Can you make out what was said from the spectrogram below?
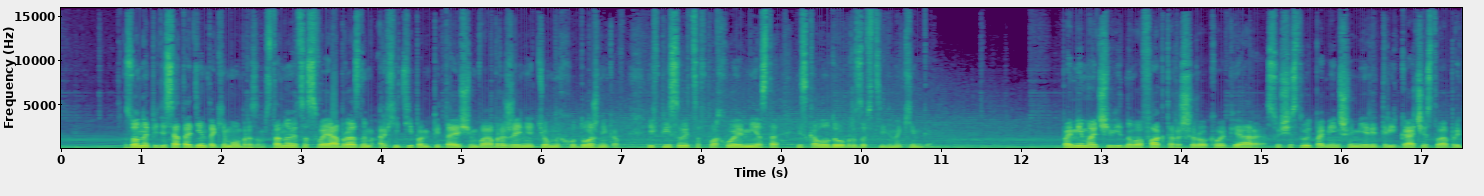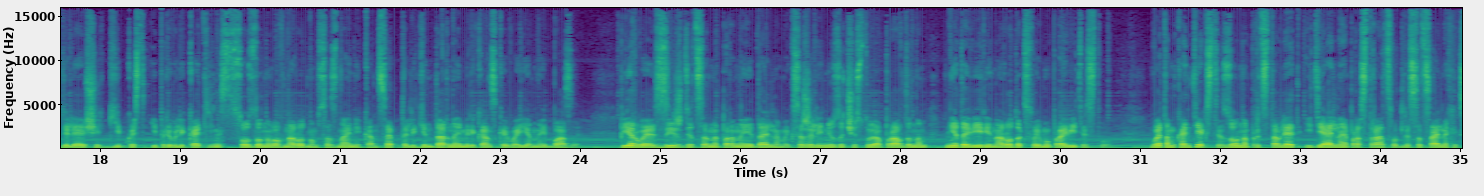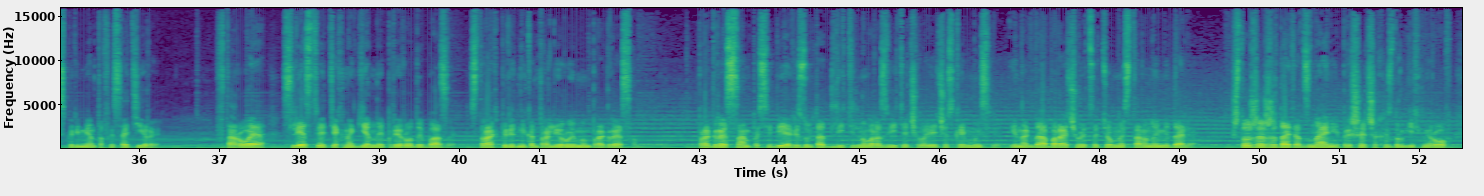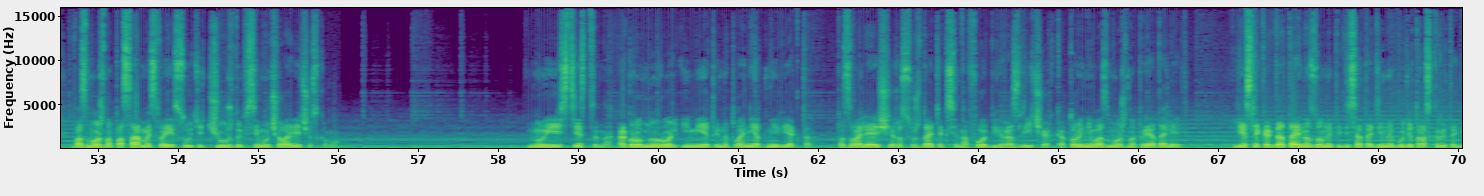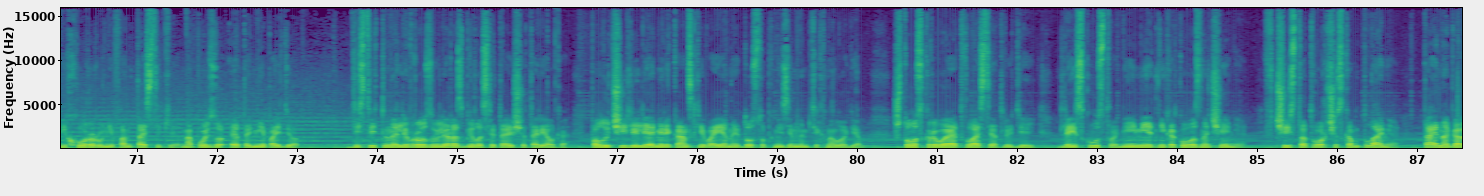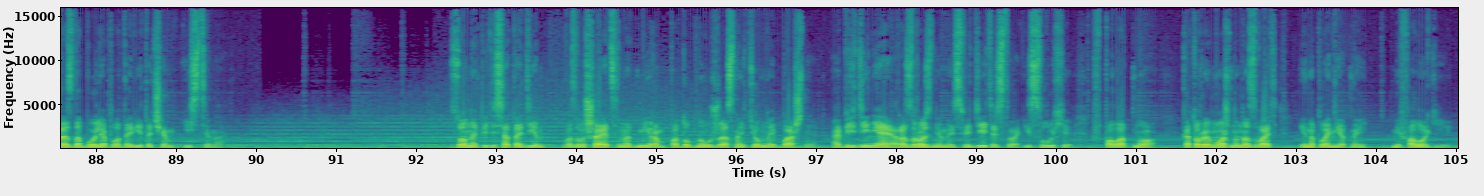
Зона 51 таким образом становится своеобразным архетипом, питающим воображение темных художников и вписывается в плохое место из колоды образов Стивена Кинга. Помимо очевидного фактора широкого пиара, существует по меньшей мере три качества, определяющих гибкость и привлекательность созданного в народном сознании концепта легендарной американской военной базы. Первое зыждется на параноидальном и, к сожалению, зачастую оправданном недоверии народа к своему правительству. В этом контексте зона представляет идеальное пространство для социальных экспериментов и сатиры. Второе – следствие техногенной природы базы, страх перед неконтролируемым прогрессом. Прогресс сам по себе – результат длительного развития человеческой мысли, иногда оборачивается темной стороной медали. Что же ожидать от знаний, пришедших из других миров, возможно, по самой своей сути, чуждых всему человеческому? Ну и естественно, огромную роль имеет инопланетный вектор, позволяющий рассуждать о ксенофобии и различиях, которые невозможно преодолеть. Если когда тайна зоны 51 и будет раскрыта, ни хоррору, ни фантастике на пользу это не пойдет. Действительно ли в Розуэле разбилась летающая тарелка? Получили ли американские военные доступ к неземным технологиям? Что скрывает власти от людей? Для искусства не имеет никакого значения. В чисто творческом плане тайна гораздо более плодовита, чем истина. Зона 51 возвышается над миром подобно ужасной темной башне, объединяя разрозненные свидетельства и слухи в полотно, которое можно назвать инопланетной мифологией.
